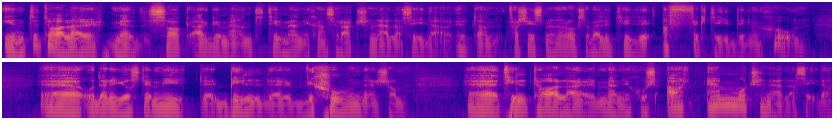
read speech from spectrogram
inte talar med sakargument till människans rationella sida. Utan fascismen har också väldigt tydlig affektiv dimension. och där det just är myter, bilder, visioner som eh, tilltalar människors emotionella sida.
